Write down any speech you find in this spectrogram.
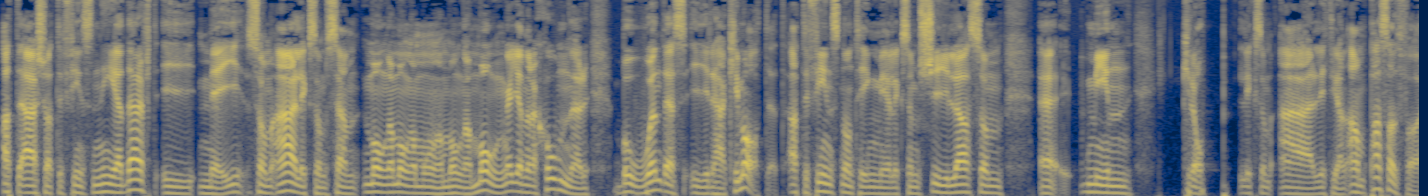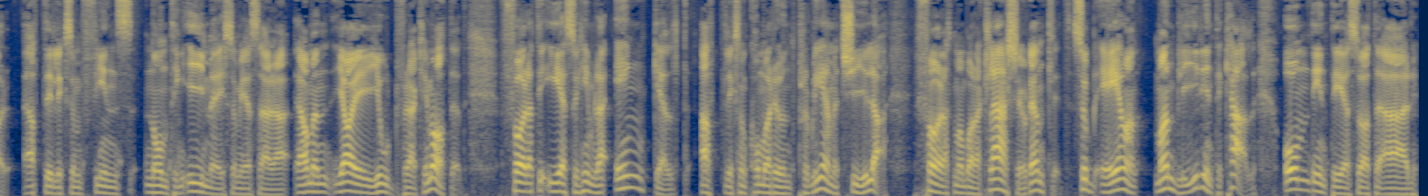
att det är så att det finns nedärvt i mig som är liksom sen många, många, många, många, många generationer boendes i det här klimatet. Att det finns någonting med liksom kyla som eh, min kropp liksom är lite grann anpassad för. Att det liksom finns någonting i mig som är så här, ja men jag är gjord för det här klimatet. För att det är så himla enkelt att liksom komma runt problemet kyla. För att man bara klär sig ordentligt. Så är man, man blir inte kall. Om det inte är så att det är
